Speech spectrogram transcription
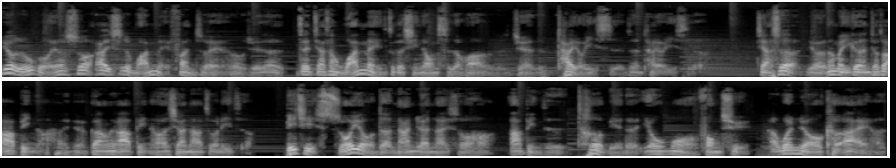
又如果要说爱是完美犯罪，我觉得再加上“完美”这个形容词的话，我觉得太有意思了，真的太有意思了。假设有那么一个人叫做阿炳啊，就刚刚那个阿炳，我很喜欢拿他做例子啊，比起所有的男人来说，哈。阿炳是特别的幽默风趣啊，温柔可爱啊，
